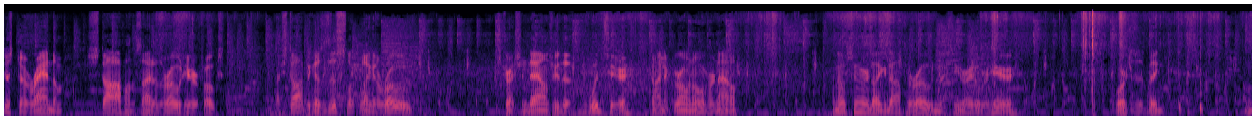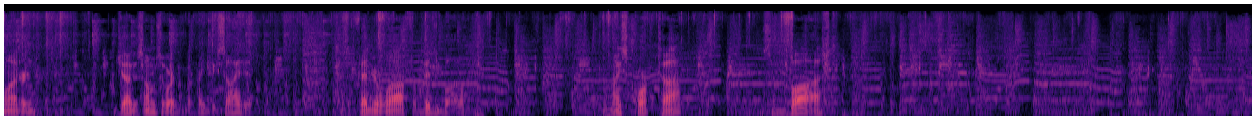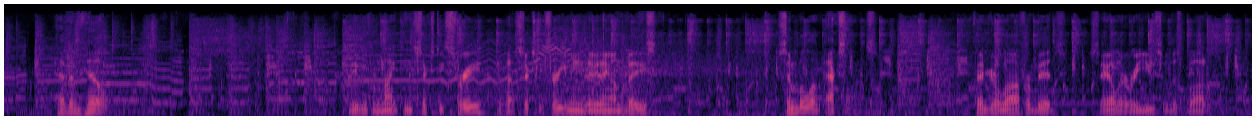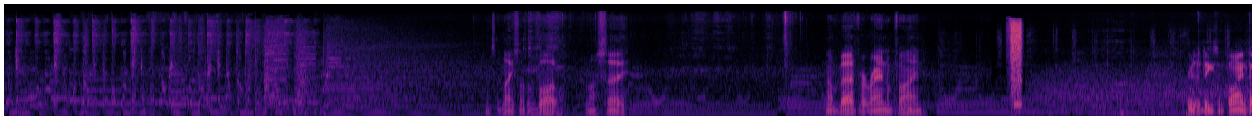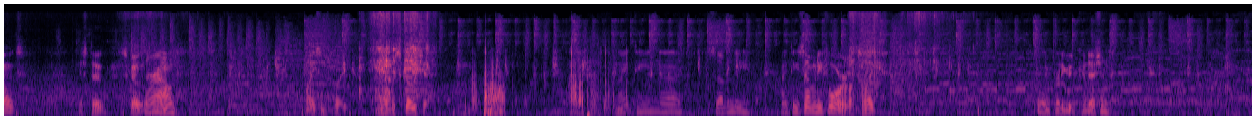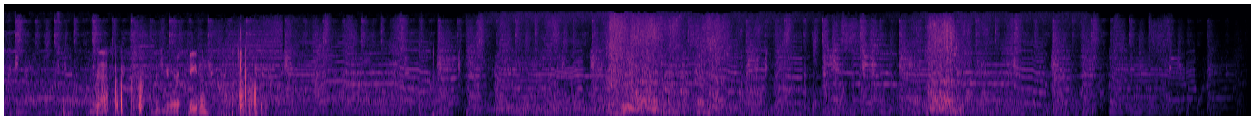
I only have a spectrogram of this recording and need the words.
Just a random stop on the side of the road here, folks. I stopped because this looked like a road stretching down through the woods here. Kind of grown over now. No sooner did I get off the road and I see right over here, of course it's a big modern jug of some sort, but right beside it is a federal law forbids bottle. A nice cork top. It's embossed. Heaven Hill. Maybe from 1963, if that 63 means anything on the base. Symbol of excellence. Federal law forbids sale or reuse of this bottle. That's a nice looking bottle, I must say. Not bad for a random find. Here's a decent find, folks. Just out scouting around. License plate, Nova Scotia. 1970, uh, 1974 looks like. Still in pretty good condition. Yeah, might be worth keeping.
